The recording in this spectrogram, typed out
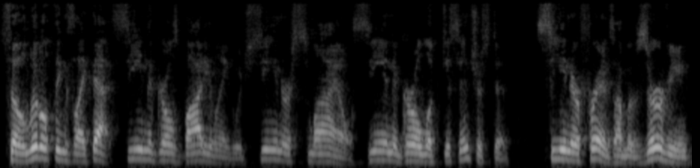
So little things like that, seeing the girl's body language, seeing her smile, seeing the girl look disinterested, seeing her friends. I'm observing,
